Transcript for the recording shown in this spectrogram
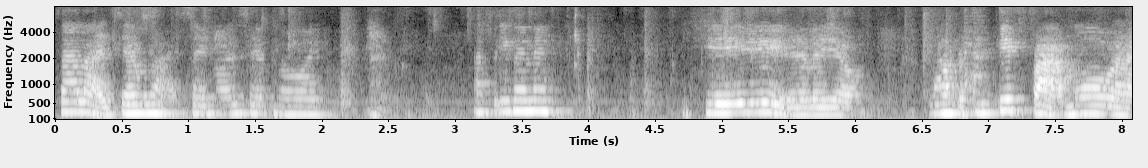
ใส่หลายแซ่บหลายใส่น้อยแซ่บน้อยอะอีกนิดนึงโอเคได้แล้วเราก็จะปิดฝาหม้อไว้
